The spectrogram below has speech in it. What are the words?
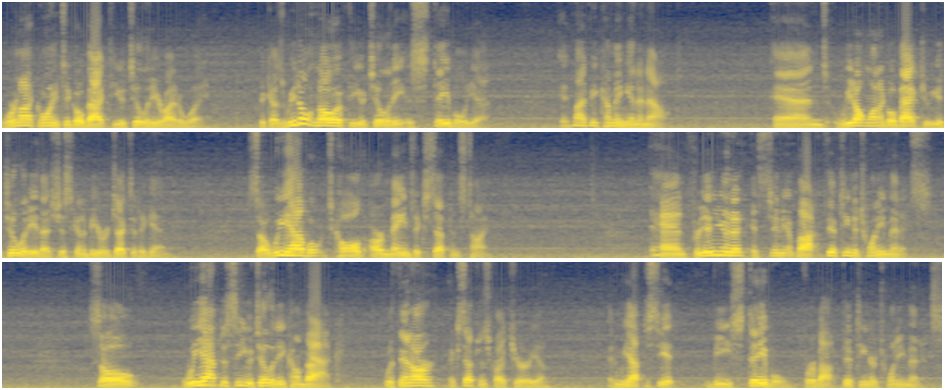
We're not going to go back to utility right away because we don't know if the utility is stable yet. It might be coming in and out. And we don't want to go back to a utility that's just going to be rejected again. So we have what's called our mains acceptance time. And for your unit, it's in about 15 to 20 minutes. So we have to see utility come back within our acceptance criteria, and we have to see it be stable for about 15 or 20 minutes.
